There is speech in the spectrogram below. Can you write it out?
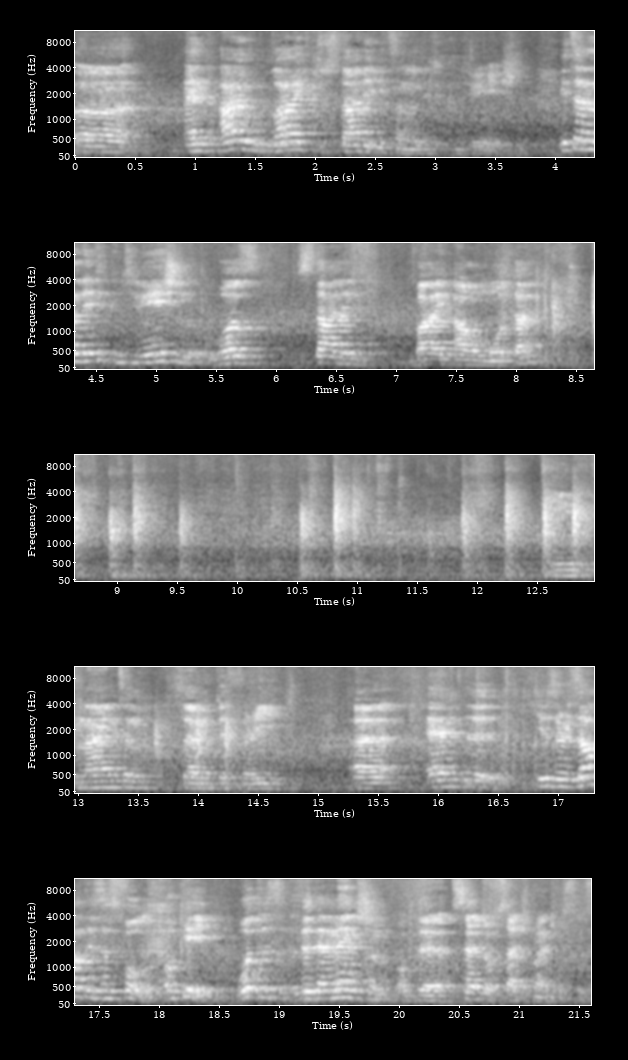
uh, and I would like to study its analytic continuation. Its analytic continuation was studied by Aomoto in 1973. Uh, and uh, his result is as follows. Okay, what is the dimension of the set of such matrices?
